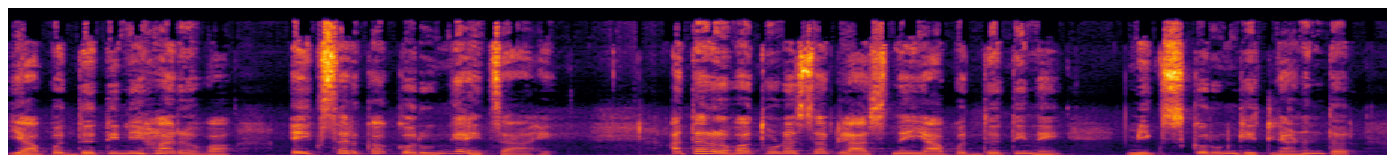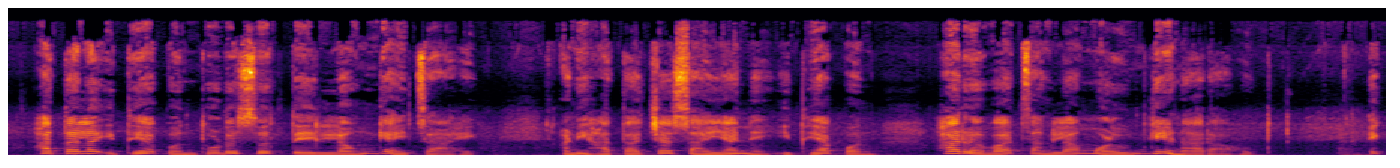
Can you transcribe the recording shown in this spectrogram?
या पद्धतीने हा रवा एकसारखा करून घ्यायचा आहे. आता रवा थोडासा ग्लासने या पद्धतीने मिक्स करून घेतल्यानंतर हाताला इथे आपण थोडंसं तेल लावून घ्यायचं आहे आणि हाताच्या साह्याने इथे आपण हा रवा चांगला मळून घेणार आहोत. एक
